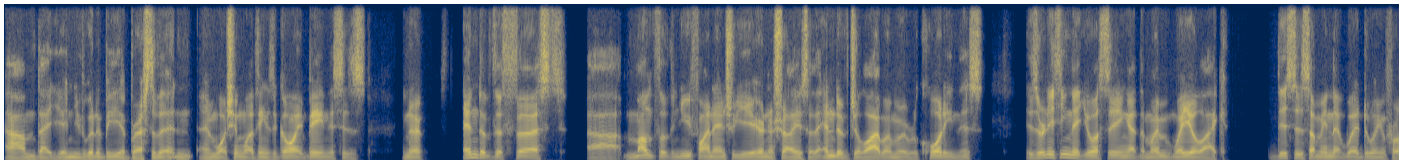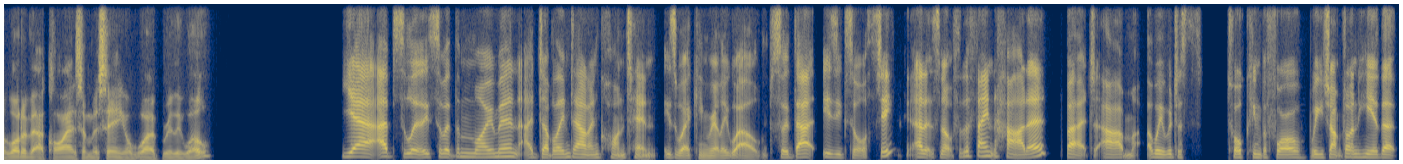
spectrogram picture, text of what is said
um, that and you've got to be abreast of it and, and watching where things are going. Being this is you know end of the first uh, month of the new financial year in Australia, so the end of July when we're recording this. Is there anything that you're seeing at the moment where you're like, this is something that we're doing for a lot of our clients and we're seeing it work really well? Yeah, absolutely. So at the moment, uh, doubling down on content is working really well. So that is exhausting and it's not for the faint hearted. But um, we were just talking before we jumped on here that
